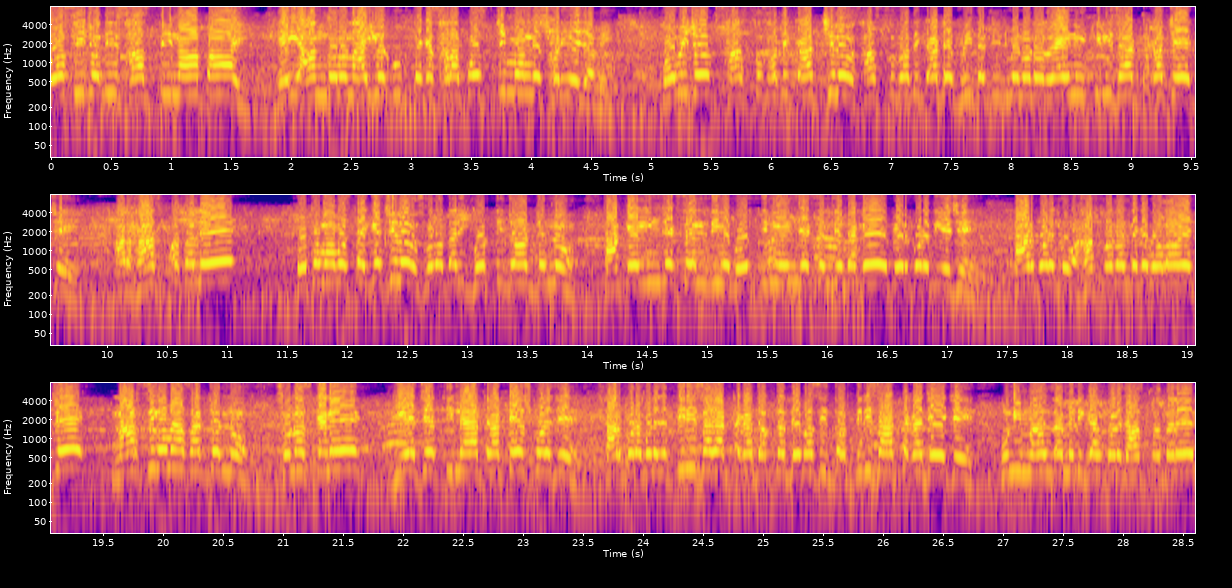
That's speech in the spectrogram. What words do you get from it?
দোষী যদি শাস্তি না পায় এই আন্দোলন আইয়ের বুক থেকে সারা পশ্চিমবঙ্গে ছড়িয়ে যাবে। অভিযোগ স্বাস্থ্যসাথী কার্ড ছিল স্বাস্থ্যসাথী কার্ডে ফ্রিতে ট্রিটমেন্ট ওটা দেয়নি তিরিশ হাজার টাকা চেয়েছে। আর হাসপাতালে প্রথম অবস্থায় গেছিল, ষোলো তারিখ ভর্তি যাওয়ার জন্য। তাকে ইঞ্জেকশন দিয়ে, ভর্তি নিয়ে ইঞ্জেকশন দিয়ে তাকে বের করে দিয়েছে। তারপরে হাসপাতাল থেকে বলা হয়েছে, নার্সিংহোমে আসার জন্য। সোনা স্ক্যানে গিয়েছে, তিন হাজার টাকা টেস্ট করেছে। তারপরে বলেছে, তিরিশ হাজার টাকা ডক্টর দেবাশিস ধর, তিরিশ হাজার টাকা চেয়েছে। উনি মালদা মেডিকেল কলেজ হাসপাতালের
